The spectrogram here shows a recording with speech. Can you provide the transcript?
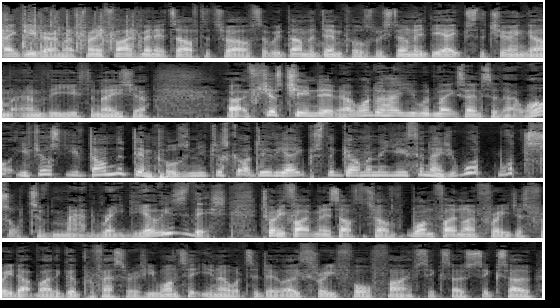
Thank you very much. 25 minutes after 12. So we've done the dimples. We still need the apes, the chewing gum, and the euthanasia. Uh, if you just tuned in, I wonder how you would make sense of that. What? You've just you've done the dimples and you've just got to do the apes, the gum, and the euthanasia. What what sort of mad radio is this? 25 minutes after 12. One phone line free, just freed up by the good professor. If you want it, you know what to do. 0345 6060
